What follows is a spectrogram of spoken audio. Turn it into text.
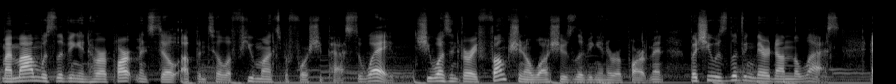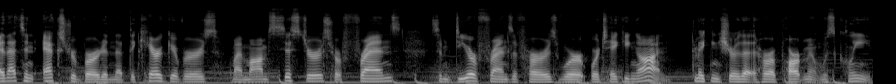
My mom was living in her apartment still up until a few months before she passed away. She wasn't very functional while she was living in her apartment, but she was living there nonetheless. And that's an extra burden that the caregivers, my mom's sisters, her friends, some dear friends of hers were, were taking on making sure that her apartment was clean,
